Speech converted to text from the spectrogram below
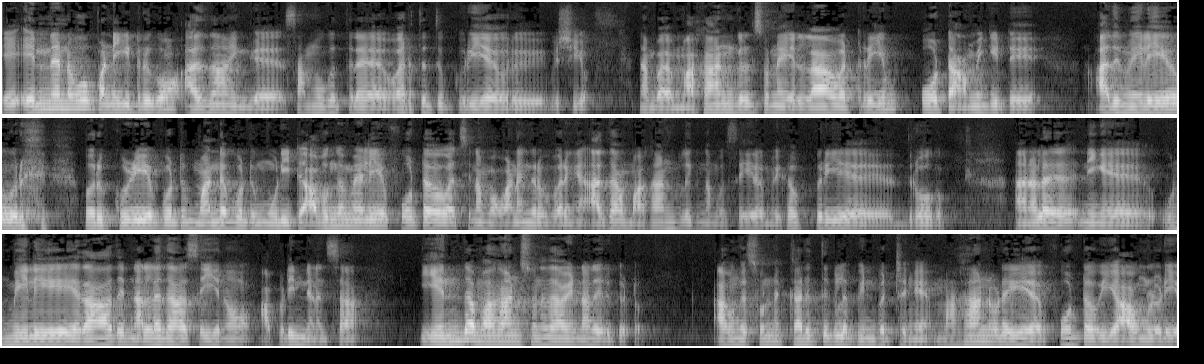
எ- என்னென்னவோ பண்ணிக்கிட்டு இருக்கோம். அதுதான் இங்கே சமூகத்தில் வருத்தத்துக்குரிய ஒரு விஷயம். நம்ம மகான்கள் சொன்ன எல்லாவற்றையும் போட்டு அமைக்கிட்டு அது மேலேயே ஒரு ஒரு குழியை போட்டு மண்ணை போட்டு மூடிட்டு அவங்க மேலேயே ஃபோட்டோவை வச்சு நம்ம வணங்குறோம் பாருங்க. அதுதான் மகான்களுக்கு நம்ம செய்கிற மிகப்பெரிய துரோகம். அதனால் நீங்கள் உண்மையிலேயே ஏதாவது நல்லதாக செய்யணும் அப்படின்னு நினச்சா எந்த மகான் சொன்னதாக வேணாலும் இருக்கட்டும். அவங்க சொன்ன கருத்துக்களை பின்பற்றுங்க. மகானுடைய ஃபோட்டோவையோ அவங்களுடைய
